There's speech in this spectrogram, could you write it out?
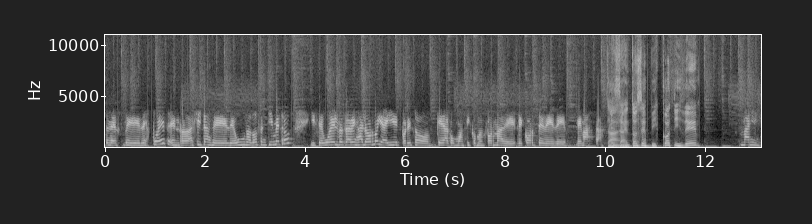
eh, después en rodajitas de, de uno o dos centímetros y se vuelve otra vez al horno y ahí por eso queda como así como en forma de, de corte de, de- de masa. Está. Entonces, biscotis de. Maní.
